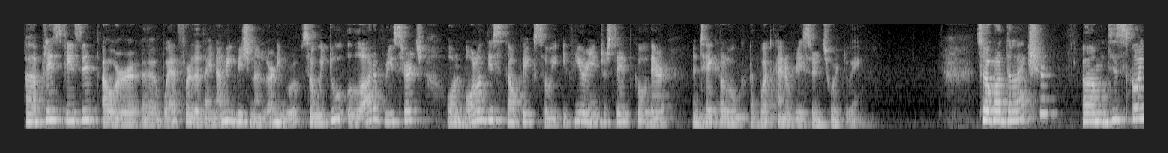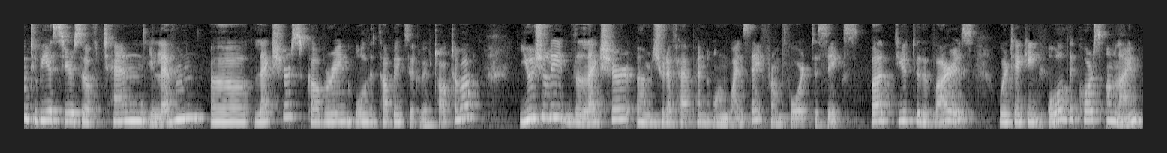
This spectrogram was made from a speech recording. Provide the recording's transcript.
uh, please visit our uh, web for the Dynamic Vision and Learning Group. So we do a lot of research on all of these topics. So if you're interested, go there and take a look at what kind of research we're doing. So about the lecture, um, this is going to be a series of 10, 11 uh, lectures covering all the topics that we've talked about. Usually the lecture um, should have happened on Wednesday from 4 to 6, but due to the virus, we're taking all the course online.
